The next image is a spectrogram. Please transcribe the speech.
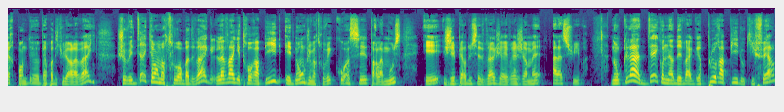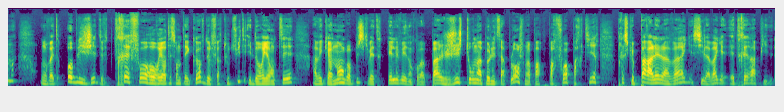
euh, perpendiculaire à la vague, je vais directement me retrouver en bas de vague. La vague est trop rapide et donc je vais me retrouver coincé par la mousse et j'ai perdu cette vague, j'arriverai jamais à la suivre. Donc là, dès qu'on a des vagues plus rapides ou qui ferment, on va être obligé de très fort orienter son take-off, de le faire tout de suite et d'orienter avec un angle en plus qui va être élevé. Donc on va pas juste tourner un peu de sa planche, on va parfois partir presque parallèle à la vague si la vague est très rapide.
